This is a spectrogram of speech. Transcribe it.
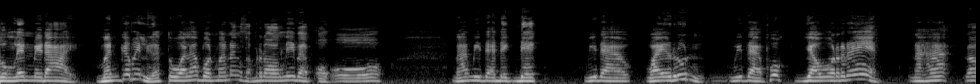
ลงเล่นไม่ได้ มันก็ไม่เหลือตัวแล้วบนมานั่งสำรองนี่แบบโอ้โหนะมีแต่เด็กๆ มีแต่วัยรุ่น มีแต่พวกเยาวเรศนะฮะ ก็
